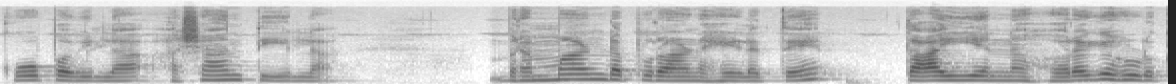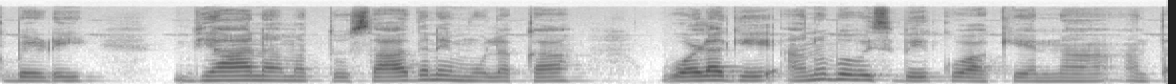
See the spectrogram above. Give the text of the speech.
ಕೋಪವಿಲ್ಲ, ಅಶಾಂತಿ ಇಲ್ಲ. ಬ್ರಹ್ಮಾಂಡ ಪುರಾಣ ಹೇಳುತ್ತೆ, ತಾಯಿಯನ್ನು ಹೊರಗೆ ಹುಡುಕಬೇಡಿ, ಧ್ಯಾನ ಮತ್ತು ಸಾಧನೆ ಮೂಲಕ ಒಳಗೆ ಅನುಭವಿಸಬೇಕು ಆಕೆಯನ್ನು ಅಂತ.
